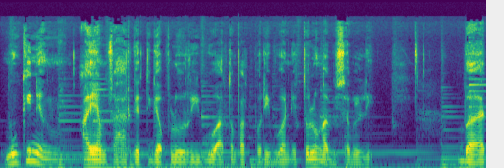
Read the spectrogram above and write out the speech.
Mungkin yang ayam seharga 30 ribu atau 40 ribuan itu lo nggak bisa beli. But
